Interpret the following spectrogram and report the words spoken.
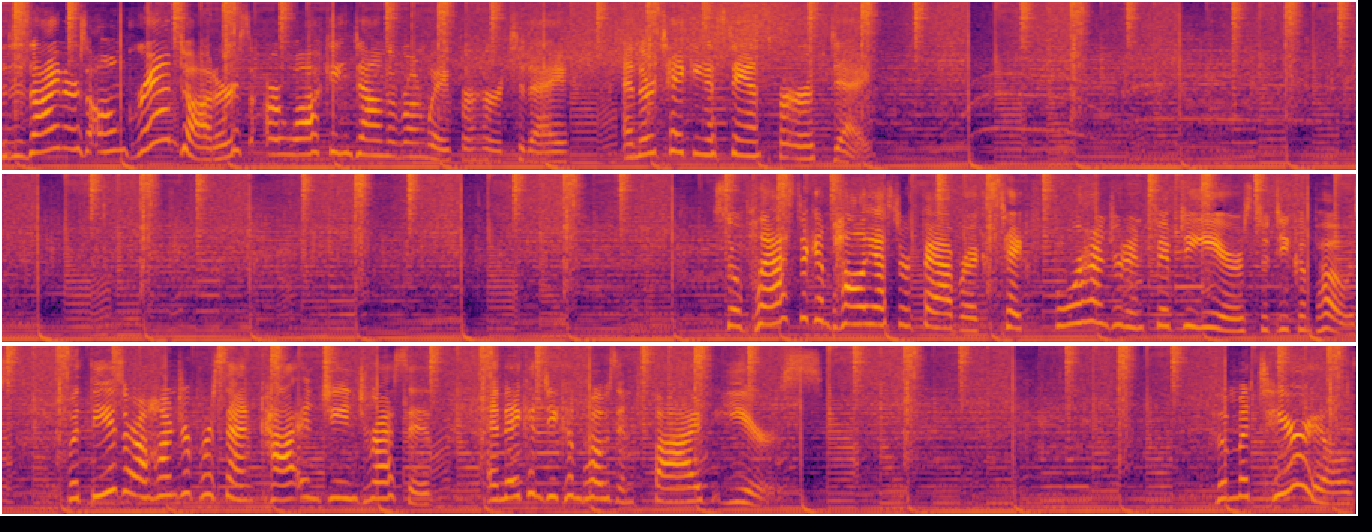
the designer's own granddaughters are walking down the runway for her today, and they're taking a stance for Earth Day. So plastic and polyester fabrics take 450 years to decompose, but these are 100% cotton jean dresses, and they can decompose in five years. The materials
